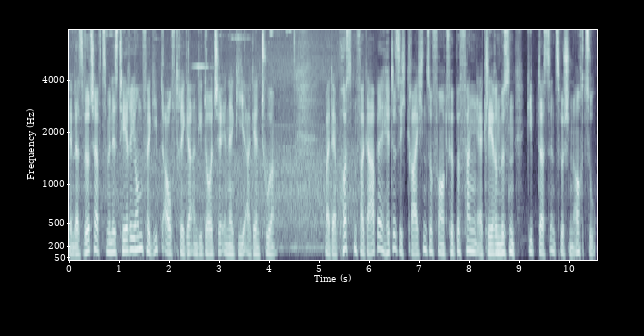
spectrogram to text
Denn das Wirtschaftsministerium vergibt Aufträge an die deutsche Energieagentur. Bei der Postenvergabe hätte sich Greichen sofort für befangen erklären müssen, gibt das inzwischen auch zu.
